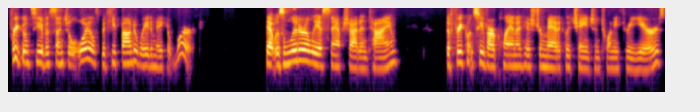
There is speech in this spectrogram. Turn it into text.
frequency of essential oils, but he found a way to make it work. That was literally a snapshot in time. The frequency of our planet has dramatically changed in 23 years.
